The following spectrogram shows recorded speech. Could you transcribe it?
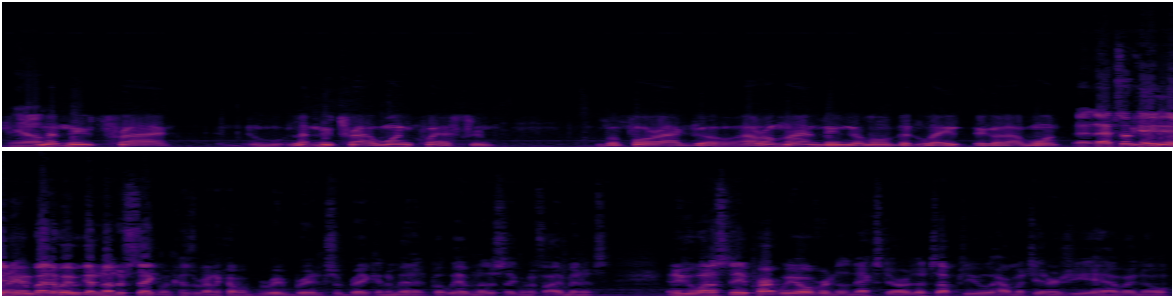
You know. Let me try. Let me try one question before I go. I don't mind being a little bit late because I want. Uh, That's okay. And, and by the way, we got another segment because we're going to come up with a break in a minute, but we have another segment of five minutes. And if you want to stay part way over into the next hour, that's up to you. How much energy you have? I know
